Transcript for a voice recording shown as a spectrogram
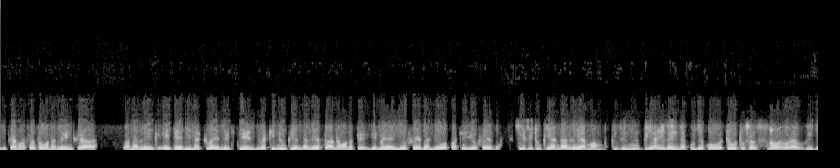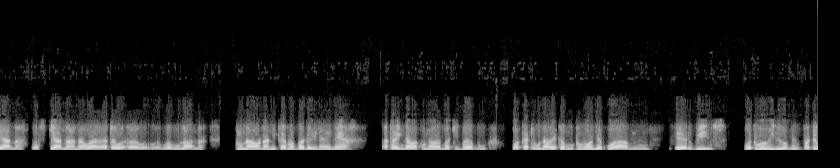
ni kama sasa wanalink uh, wanalink HIV na climate change, lakini ukiangalia sana wanategemea hiyo fedha ndio wapate hiyo fedha. Sisi tukiangalia maambukizi mpya ile inakuja kwa watoto sasa sana wa, wa, vijana wasichana na wa, hata wavulana wa, wa tunaona ni kama bado inaenea hata ingawa kuna matibabu wakati unaweka mtu mmoja kwa mm, ARVs watu wawili wamepata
